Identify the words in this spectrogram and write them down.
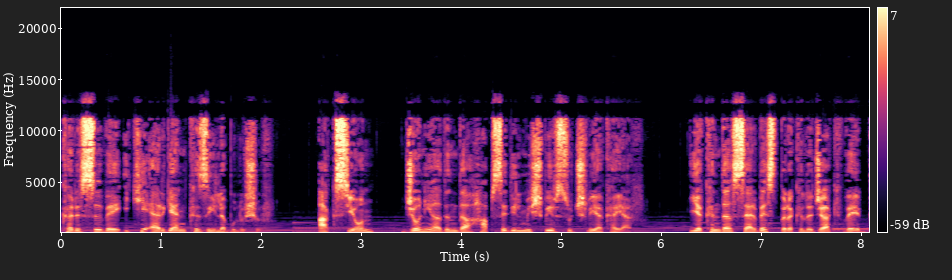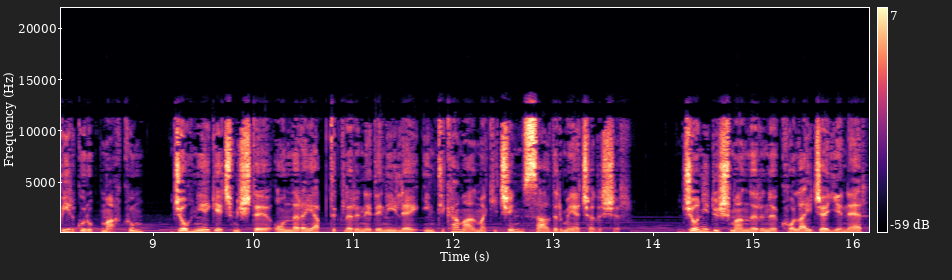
karısı ve iki ergen kızıyla buluşur. Aksiyon, Johnny adında hapsedilmiş bir suçluya kayar. Yakında serbest bırakılacak ve bir grup mahkum, Johnny'ye geçmişte onlara yaptıkları nedeniyle intikam almak için saldırmaya çalışır. Johnny düşmanlarını kolayca yener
